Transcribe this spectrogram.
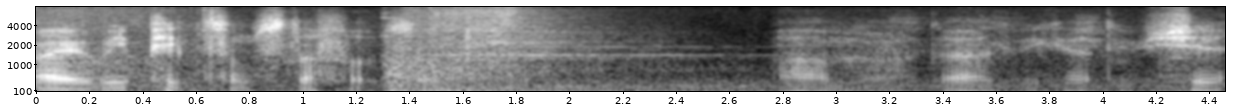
Alright, we picked some stuff up, so. Oh my god, we can't do shit.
